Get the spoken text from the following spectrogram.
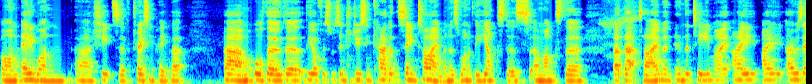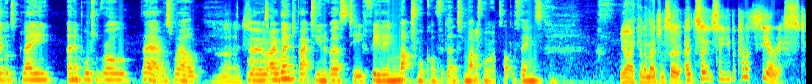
on A1 uh, sheets of tracing paper. Um, although the the office was introducing CAD at the same time, and as one of the youngsters amongst the at that time and in the team, I, I I I was able to play an important role there as well. Nice. So I went back to university feeling much more confident, much more on top of things. Yeah, I can imagine. So and so so you become a theorist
